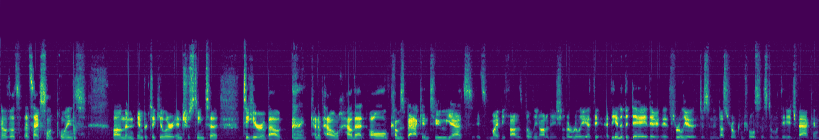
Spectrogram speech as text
no, that's that's excellent points, um, and in particular, interesting to to hear about kind of how how that all comes back into yeah it's it's might be thought as building automation but really at the at the end of the day it's really a, just an industrial control system with the HVAC and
